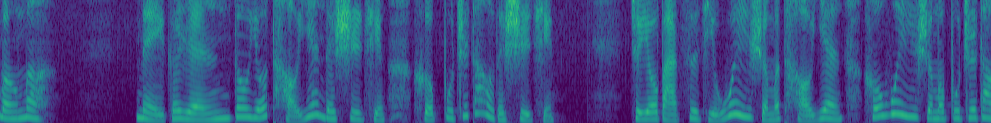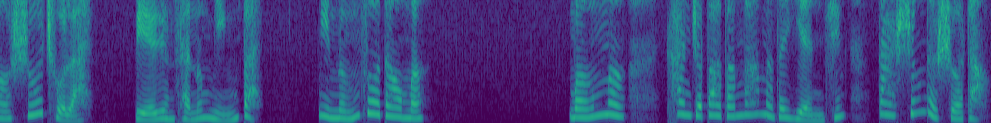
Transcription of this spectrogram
萌萌，每个人都有讨厌的事情和不知道的事情，只有把自己为什么讨厌和为什么不知道说出来，别人才能明白。”你能做到吗？萌萌看着爸爸妈妈的眼睛，大声的说道：“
